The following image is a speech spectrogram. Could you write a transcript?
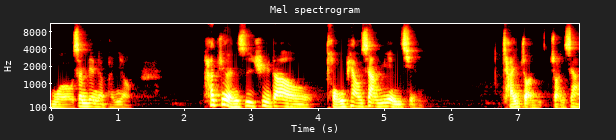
我身边的朋友，他居然是去到投票上面前才转转向，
